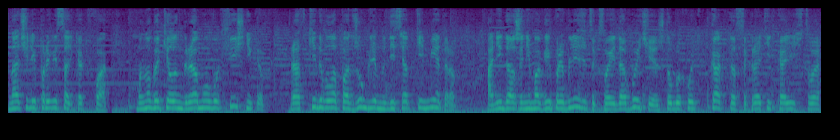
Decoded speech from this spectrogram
начали провисать как факт. Многокилограммовых хищников раскидывало по джунглям на десятки метров, они даже не могли приблизиться к своей добыче, чтобы хоть как-то сократить количество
